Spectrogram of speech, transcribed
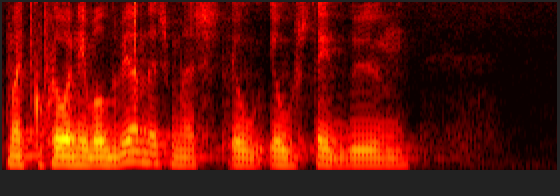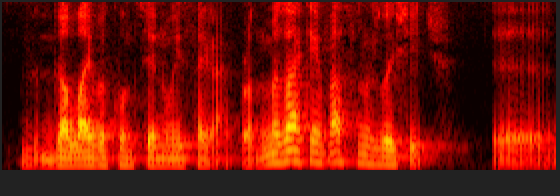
como é que correu a nível de vendas, mas eu, eu gostei de, de, da live acontecer no Instagram. Pronto, mas há quem faça nos dois sítios, uh,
